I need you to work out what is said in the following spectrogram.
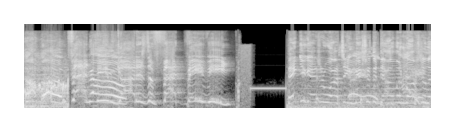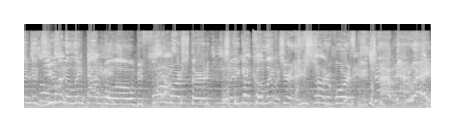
Fat No! Meme God is the fat baby! Thank you guys for watching. Make sure to download Monster Legends so using much. the link down below before March 3rd so you can Not gonna do collect your extra rewards. Shut up, Nedway!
